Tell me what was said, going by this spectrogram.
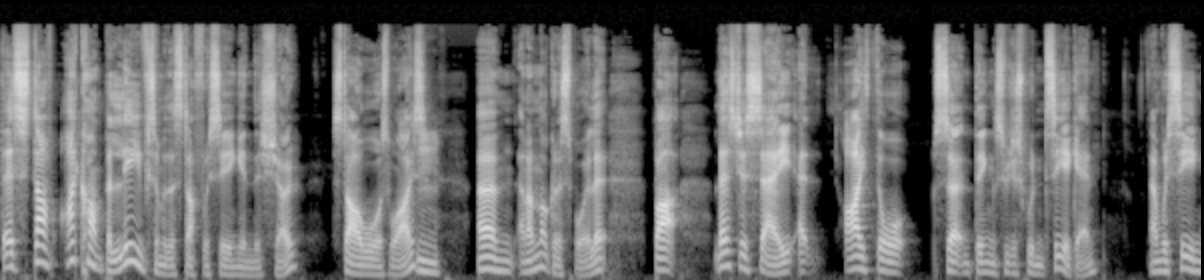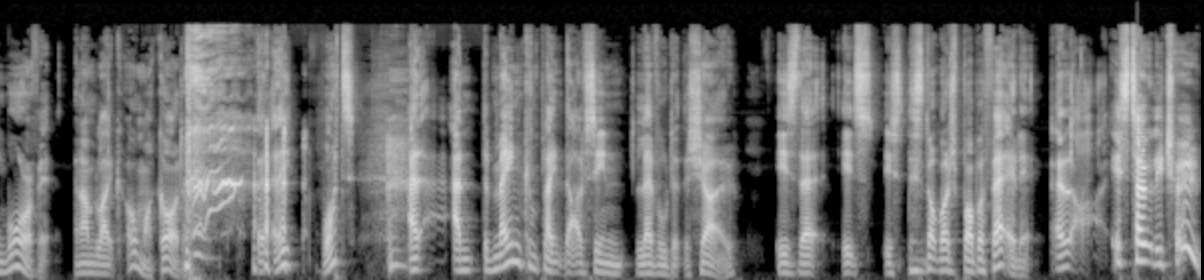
there's stuff I can't believe some of the stuff we're seeing in this show, Star Wars wise. Mm. Um, and I'm not going to spoil it, but let's just say I thought certain things we just wouldn't see again, and we're seeing more of it. And I'm like, oh my god, they- what? And and the main complaint that I've seen leveled at the show is that it's, it's there's not much Boba Fett in it, and it's totally true.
